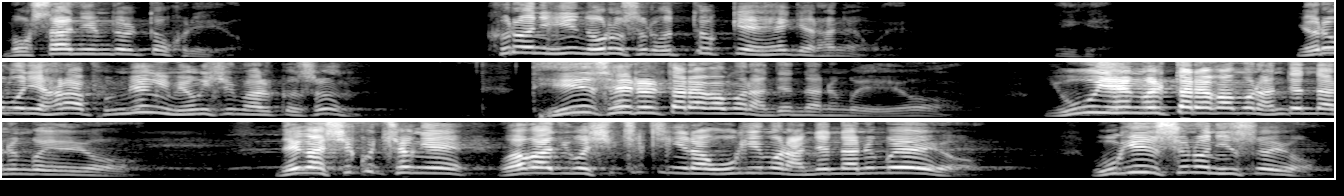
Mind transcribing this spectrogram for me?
목사님들도 그래요. 그러니 이 노릇을 어떻게 해결하냐고요. 이게. 여러분이 하나 분명히 명심할 것은 대세를 따라가면 안 된다는 거예요. 유행을 따라가면 안 된다는 거예요. 내가 19층에 와가지고 17층이라고 우기면 안 된다는 거예요. 우길 수는 있어요.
